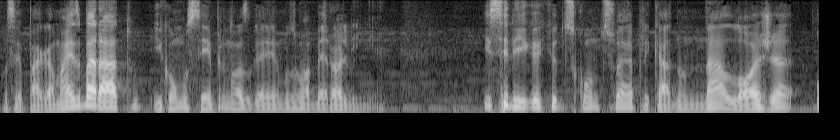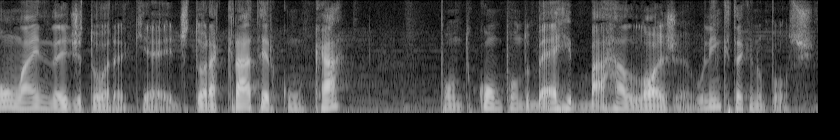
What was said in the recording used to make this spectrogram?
Você paga mais barato e como sempre nós ganhamos uma berolinha. E se liga que o desconto só é aplicado na loja online da editora, que é editoracrater com k.com.br barra loja. O link está aqui no post.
